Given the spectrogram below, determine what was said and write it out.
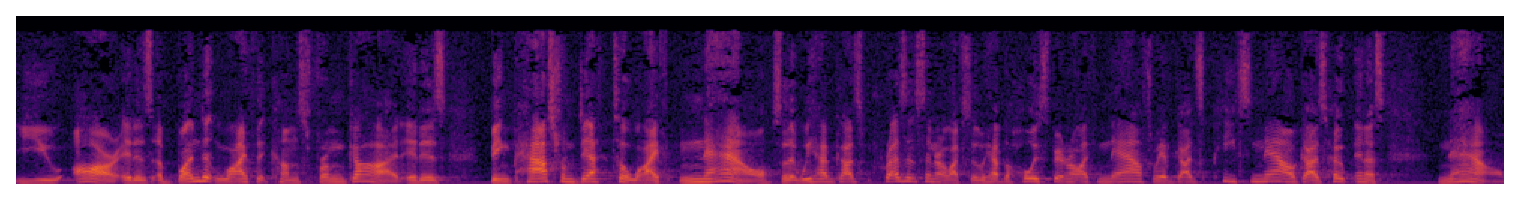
you are. It is abundant life that comes from God. It is being passed from death to life now so that we have God's presence in our life, so we have the Holy Spirit in our life now, so we have God's peace now, God's hope in us now.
